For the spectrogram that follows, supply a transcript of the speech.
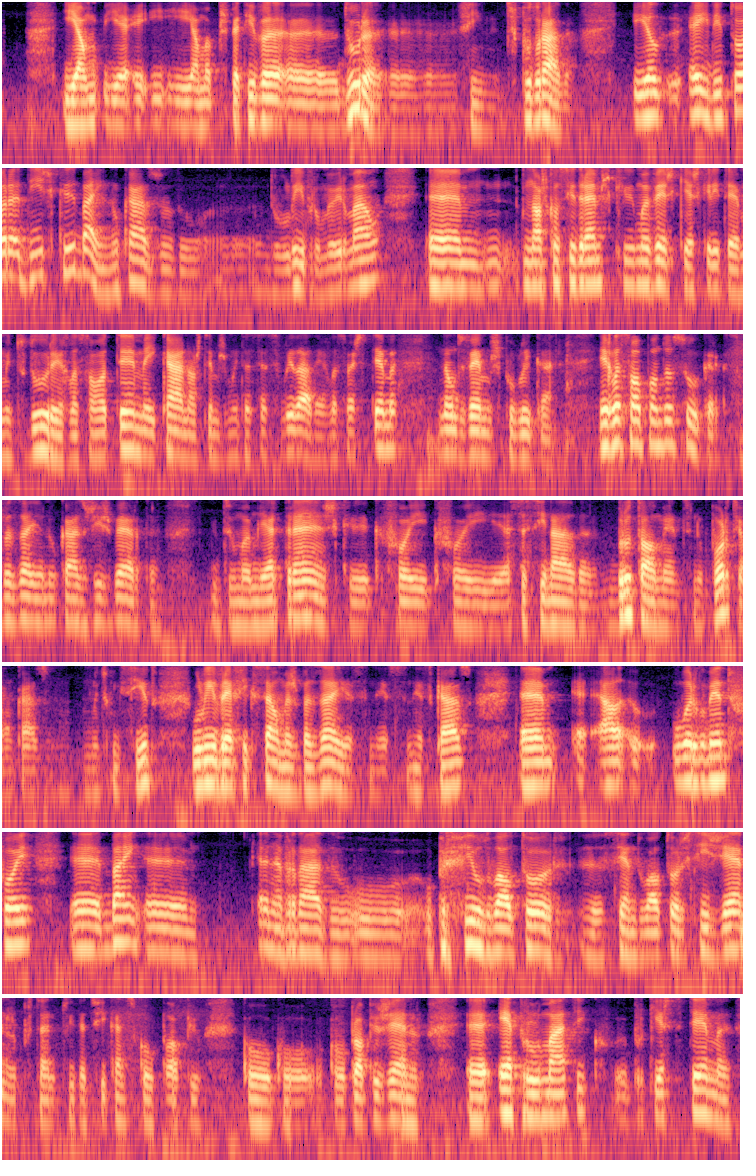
E é, e é, e é uma perspectiva uh, dura, uh, enfim, despodurada. Ele, a editora diz que, bem, no caso do, do livro O Meu Irmão, nós consideramos que, uma vez que a escrita é muito dura em relação ao tema, e cá nós temos muita sensibilidade em relação a este tema, não devemos publicar. Em relação ao Pão de Açúcar, que se baseia no caso Gisberta, de uma mulher trans que, que, foi, que foi assassinada brutalmente no Porto, é um caso muito conhecido. O livro é ficção, mas baseia-se nesse, nesse caso. Um, o argumento foi, uh, bem. Uh, na verdade, o, o perfil do autor, eh, sendo o autor cisgênero, portanto, identificando-se com o próprio, com, com, com, o próprio género, eh, é problemático, porque este tema,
